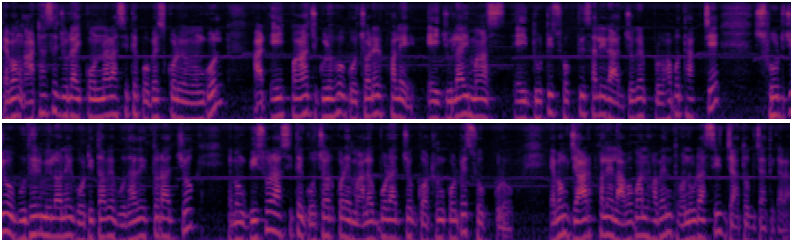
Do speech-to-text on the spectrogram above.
এবং আঠাশে জুলাই কন্যা রাশিতে প্রবেশ করবে মঙ্গল। আর এই পাঁচ গ্রহ গোচরের ফলে এই জুলাই মাস এই দুটি শক্তিশালী রাজযোগের প্রভাবও থাকছে। সূর্য ও বুধের মিলনে গঠিত হবে বুধাদিত্য রাজযোগ এবং বিশ্ব রাশিতে গোচর করে মালব্য রাজযোগ গঠন করবে শুক্র এবং যার ফলে লাভবান হবেন ধনুরাশির জাতক জাতিকারা।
